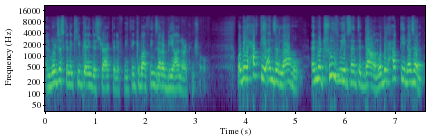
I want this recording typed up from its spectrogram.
And we're just going to keep getting distracted if we think about things that are beyond our control. وَبِالْحَقِّ أَنزَلْنَاهُ And with truth we have sent it down. وَبِالْحَقِّ نَزَلْ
